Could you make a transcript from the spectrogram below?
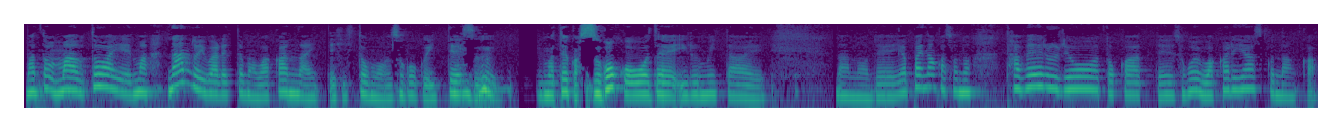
まあと,、まあ、とはいえ、まあ、何度言われても分かんないって人もすごく一定数、まあ、というかすごく大勢いるみたいなのでやっぱりなんかその食べる量とかってすごい分かりやすくなんか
